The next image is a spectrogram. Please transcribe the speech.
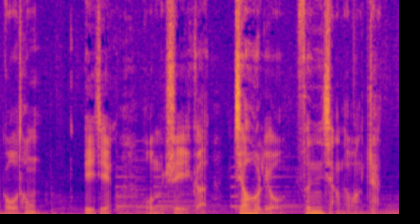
沟通。毕竟我们是一个交流分享的网站。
